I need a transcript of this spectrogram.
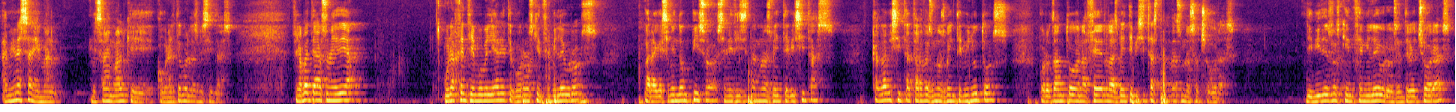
a mí me sabe mal, me sabe mal que cobrarte por las visitas. Al final, para que te hagas una idea, una agencia inmobiliaria te cobra unos 15.000 euros. Para que se venda un piso se necesitan unas 20 visitas. Cada visita tardas unos 20 minutos. Por lo tanto, en hacer las 20 visitas tardas unas 8 horas. Divides los 15.000 euros entre 8 horas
